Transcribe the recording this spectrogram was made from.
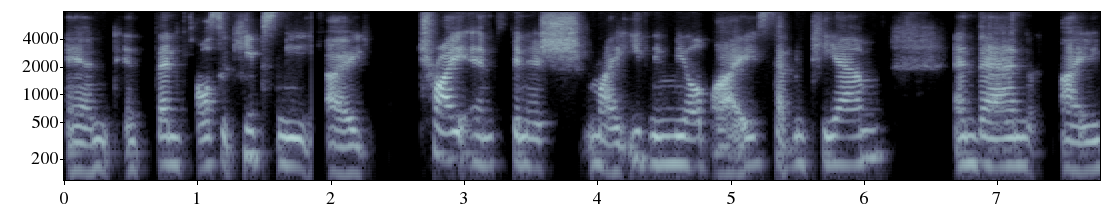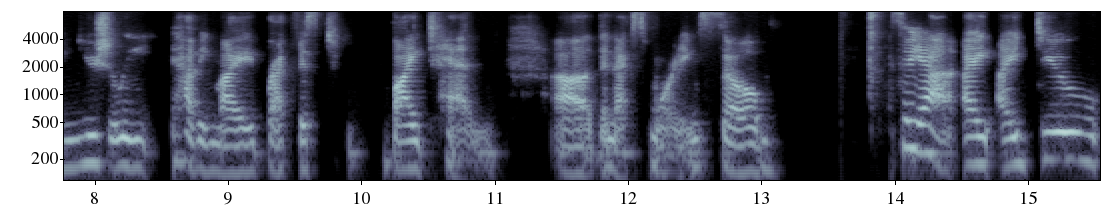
and it then also keeps me i try and finish my evening meal by 7 p.m and then i'm usually having my breakfast by 10 uh, the next morning. So so yeah i i do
